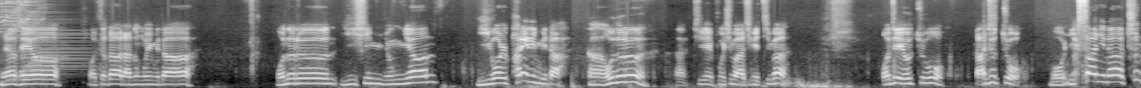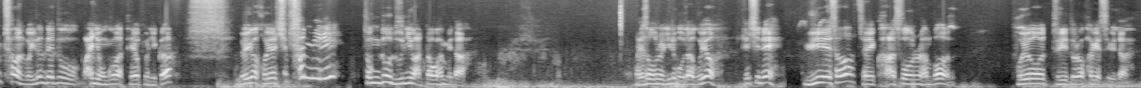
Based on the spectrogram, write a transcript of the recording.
안녕하세요. 어쩌다 나동구입니다. 오늘은 26년 2월 8일입니다. 아, 오늘은 아, 뒤에 보시면 아시겠지만 어제 요쪽 나주 쪽 뭐 익산이나 춘천 뭐 이런 데도 많이 온 것 같아요 보니까 여기가 거의 한 13mm 정도 눈이 왔다고 합니다. 그래서 오늘 일을 못하고요. 대신에 위에서 저희 과수원을 한번 보여드리도록 하겠습니다.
